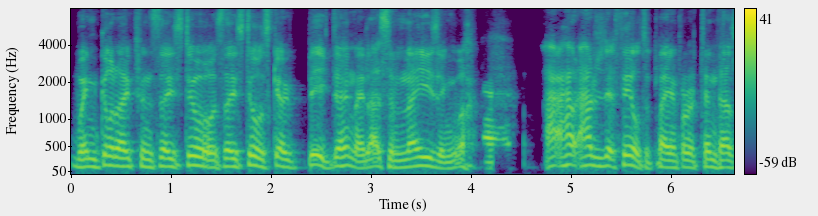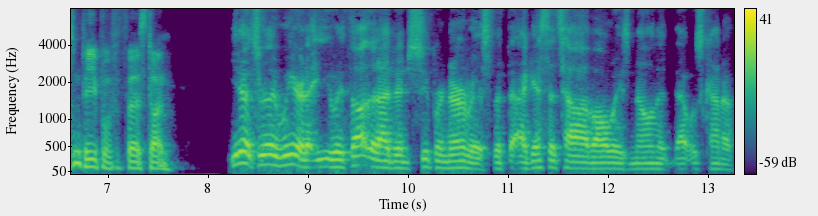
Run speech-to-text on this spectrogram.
When God opens those doors, those doors go big, don't they? That's amazing. How how did it feel to play in front of ten thousand people for the first time? You know, it's really weird. You would thought that I'd been super nervous, but I guess that's how I've always known that that was kind of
